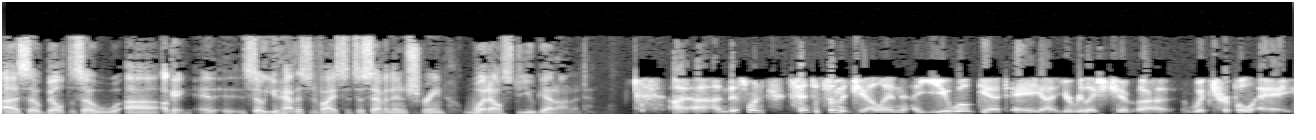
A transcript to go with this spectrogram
Uh, so Bill, so, uh, okay. uh, So you have this device. It's a seven inch screen. What else do you get on it? Uh, uh, on this one, since it's a Magellan, you will get a uh, your relationship uh, with AAA.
